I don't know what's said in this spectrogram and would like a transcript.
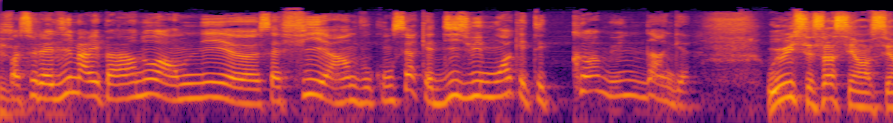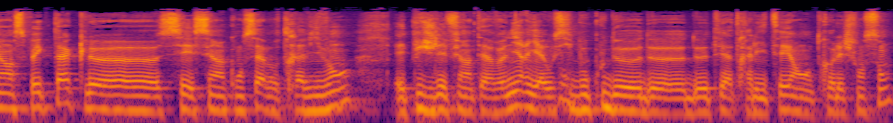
Enfin, cela dit, Marie Pararno a emmené euh, sa fille à un de vos concerts qui a 18 mois, qui était comme une dingue. Oui oui, c'est ça, c'est un un spectacle, euh, c'est un concert très vivant. Et puis je l'ai fait intervenir. Il y a aussi beaucoup de, de de théâtralité entre les chansons.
